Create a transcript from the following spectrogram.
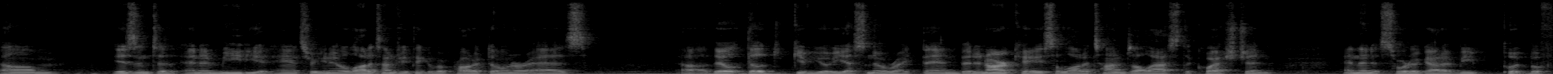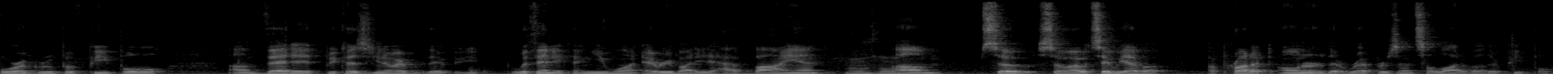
um, not an immediate answer. You know, a lot of times you think of a product owner as uh, they'll they'll give you a yes no right then, but in our case, a lot of times I'll ask the question, and then it's sort of got to be put before a group of people. Um, vetted because you know every, they, with anything you want everybody to have buy-in. Mm-hmm. Um, so so I would say we have a, a product owner that represents a lot of other people,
